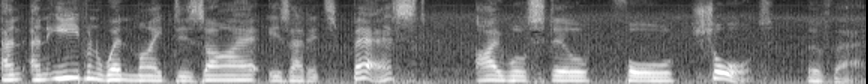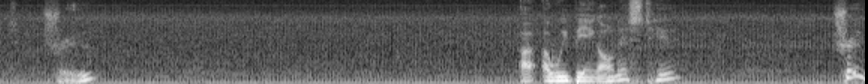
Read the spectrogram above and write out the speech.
And, and even when my desire is at its best, I will still fall short of that. True? Are, are we being honest here? True.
